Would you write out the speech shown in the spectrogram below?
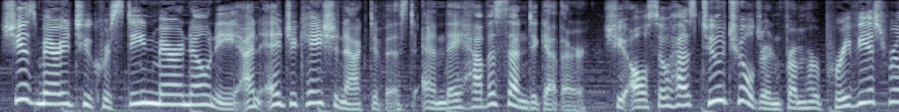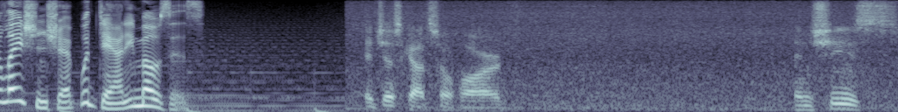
She is married to Christine Marinoni, an education activist, and they have a son together. She also has two children from her previous relationship with Danny Mozes. It just got so hard. And she's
